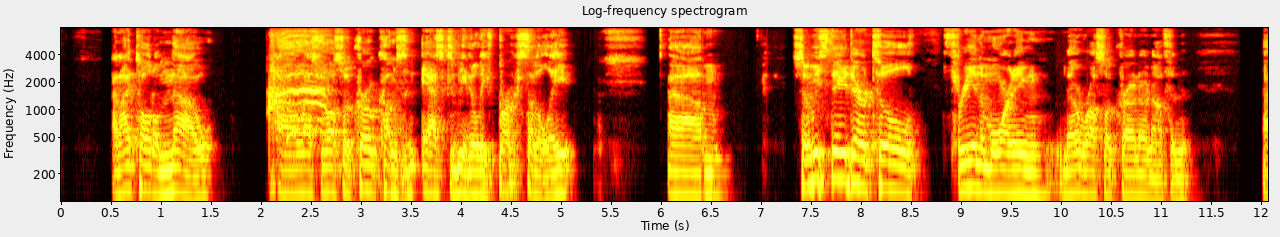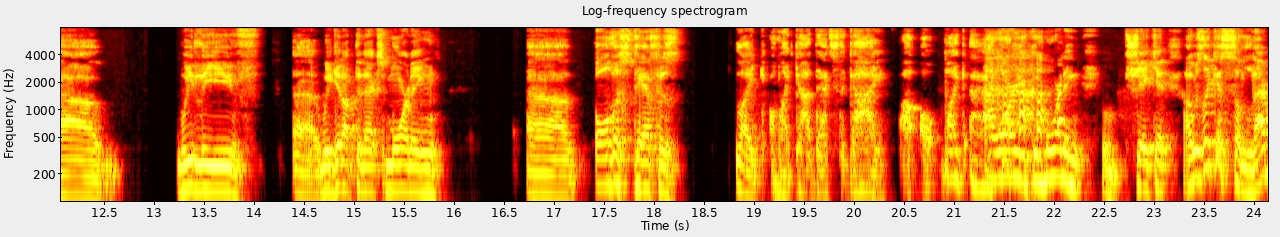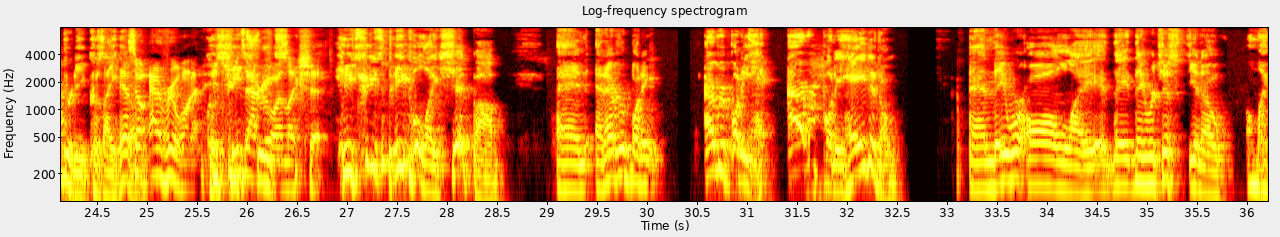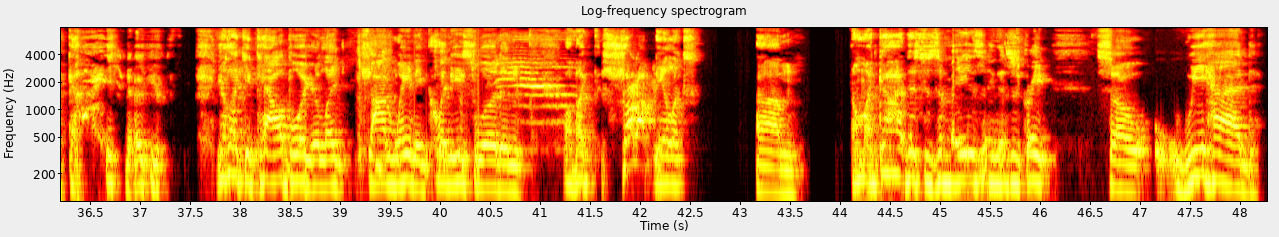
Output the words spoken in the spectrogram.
And I told him no, uh, unless Russell Crowe comes and asks me to leave personally. Um, so we stayed there till three in the morning. No Russell Crowe, no nothing. Uh, we leave. Uh, we get up the next morning. Uh, all the staff is like, "Oh my god, that's the guy!" Uh, oh my god, how are you? Good morning. Shaking. I was like a celebrity because I hit so him. So everyone, he treats, he treats everyone like shit. He treats people like shit, Bob, and and everybody, everybody, everybody hated him, and they were all like, they they were just, you know, oh my god, you know, you you're like a cowboy. You're like John Wayne and Clint Eastwood. And I'm like, shut up, Neelix. Um, oh my God, this is amazing. This is great. So we had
